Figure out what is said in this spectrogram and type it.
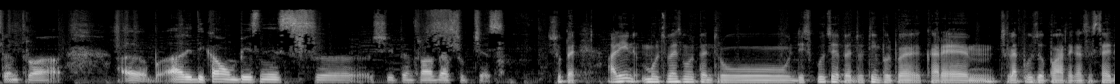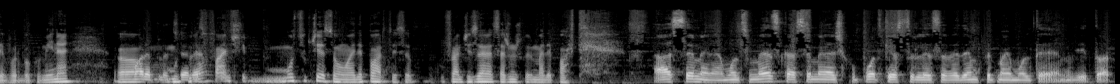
pentru a, a ridica un business uh, și pentru a avea succes. Super. Alin, mulțumesc mult pentru discuție, pentru timpul pe care ți l-ai pus deoparte ca să stai de vorbă cu mine. Mare plăcere. Mulțumesc, fan, și mult succes să mai departe, să, cu francizarea să ajungi pe mai departe. Asemenea, mulțumesc, asemenea și cu podcasturile să vedem cât mai multe în viitor.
